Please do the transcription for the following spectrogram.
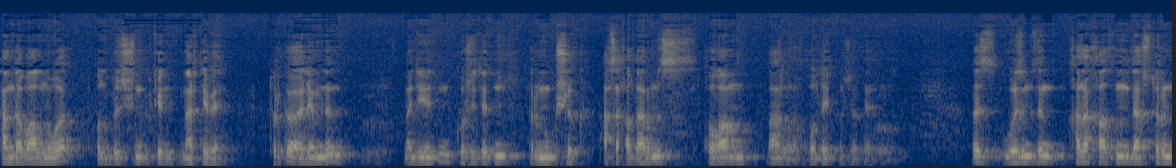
таңдап алынуы бұл біз үшін үлкен мәртебе. Түркі әлемінің мәдениетін көрсететін бір мүмкіншілік. Ақсақалдарымыз қоғам барлығы қолдайды бұл жерде. Біз өзіміздің қазақ халқының дәстүрін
